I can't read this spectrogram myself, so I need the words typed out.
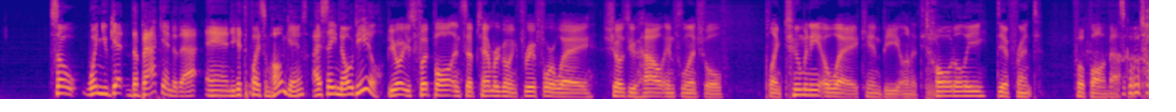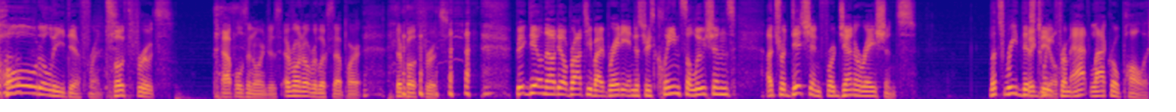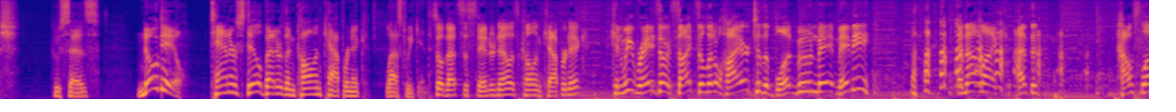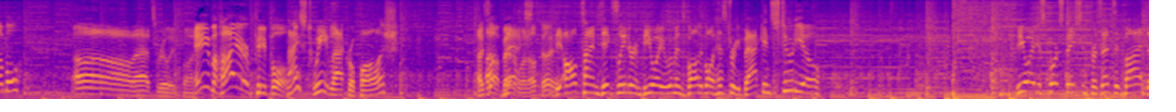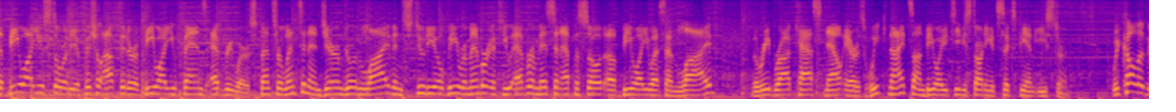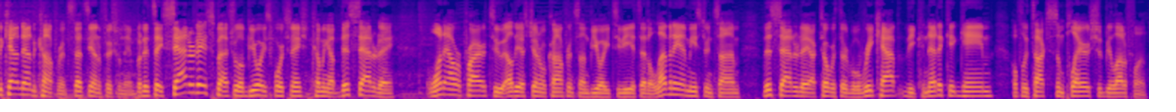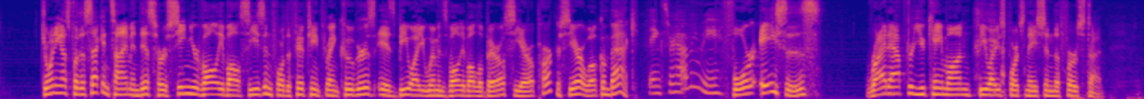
So when you get the back end of that and you get to play some home games, I say no deal. BYU's football in September going three or four away shows you how influential playing too many away can be on a team. Totally different football and basketball. totally different. Both fruits, apples and oranges. Everyone overlooks that part. They're both fruits. Big Deal No Deal brought to you by Brady Industries Clean Solutions, a tradition for generations. Let's read this Big tweet deal. from at Lacro Polish, who says, No deal. Tanner still better than Colin Kaepernick last weekend. so that's the standard now is Colin Kaepernick. Can we raise our sights a little higher to the blood moon, may- maybe? and not like at the house level? Oh, that's really funny. Aim higher, people. Nice tweet, Lacro Polish. I saw Up a better next, one, I'll tell you. The all time digs leader in BYU women's volleyball history back in studio. BYU Sports Nation presented by the BYU Store, the official outfitter of BYU fans everywhere. Spencer Linton and Jerem Jordan live in Studio B. Remember, if you ever miss an episode of BYUSN Live, the rebroadcast now airs weeknights on BYU TV starting at 6 p.m. Eastern. We call it the Countdown to Conference. That's the unofficial name. But it's a Saturday special of BYU Sports Nation coming up this Saturday, one hour prior to LDS General Conference on BYU TV. It's at 11 a.m. Eastern Time. This Saturday, October 3rd, we'll recap the Connecticut game, hopefully talk to some players. Should be a lot of fun. Joining us for the second time in this her senior volleyball season for the 15th ranked Cougars is BYU women's volleyball libero Sierra Parker. Sierra, welcome back. Thanks for having me. Four aces right after you came on BYU Sports Nation the first time.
